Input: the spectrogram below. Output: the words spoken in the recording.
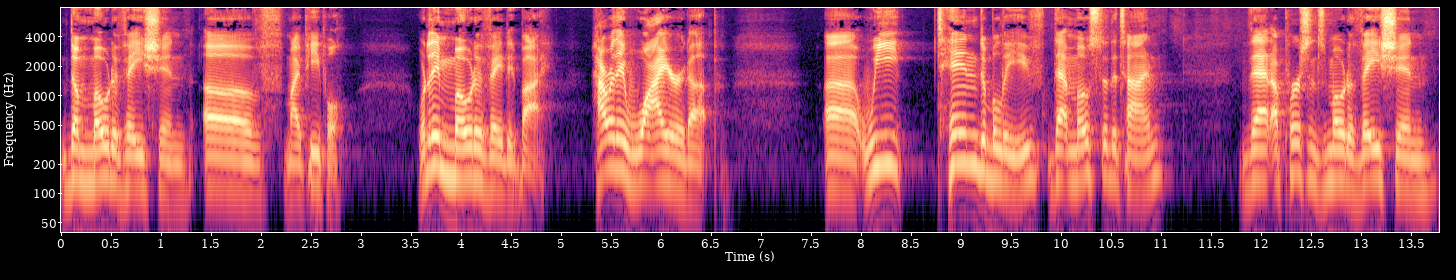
the motivation of my people. What are they motivated by? How are they wired up? Uh, we tend to believe that most of the time that a person's motivation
